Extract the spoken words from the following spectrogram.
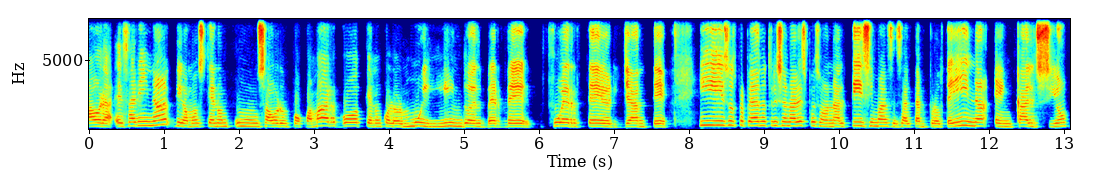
Ahora, esa harina, digamos, tiene un, sabor un poco amargo, tiene un color muy lindo, es verde fuerte, brillante y sus propiedades nutricionales pues son altísimas, es alta en proteína, en calcio.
